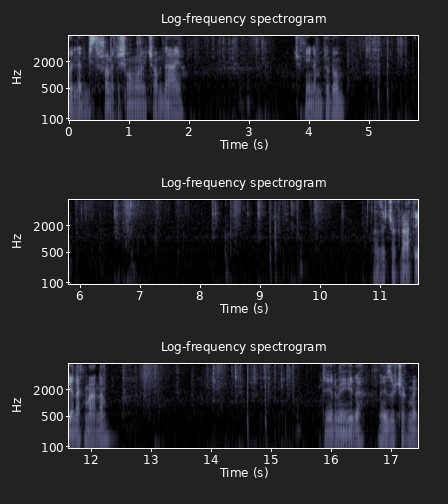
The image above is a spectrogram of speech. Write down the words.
Hogy lehet? Biztos annak is van valami csapdája. Csak én nem tudom. Ezek csak rátérnek már, nem? Tér még ide. Nézzük csak meg.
